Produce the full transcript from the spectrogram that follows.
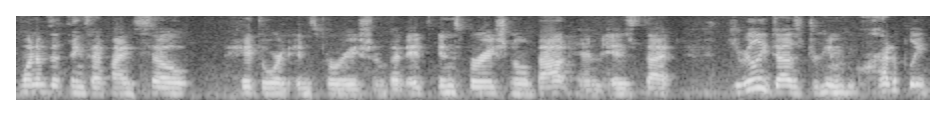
One of the things i find so hate the word inspiration but it's inspirational about him is that he really does dream incredibly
